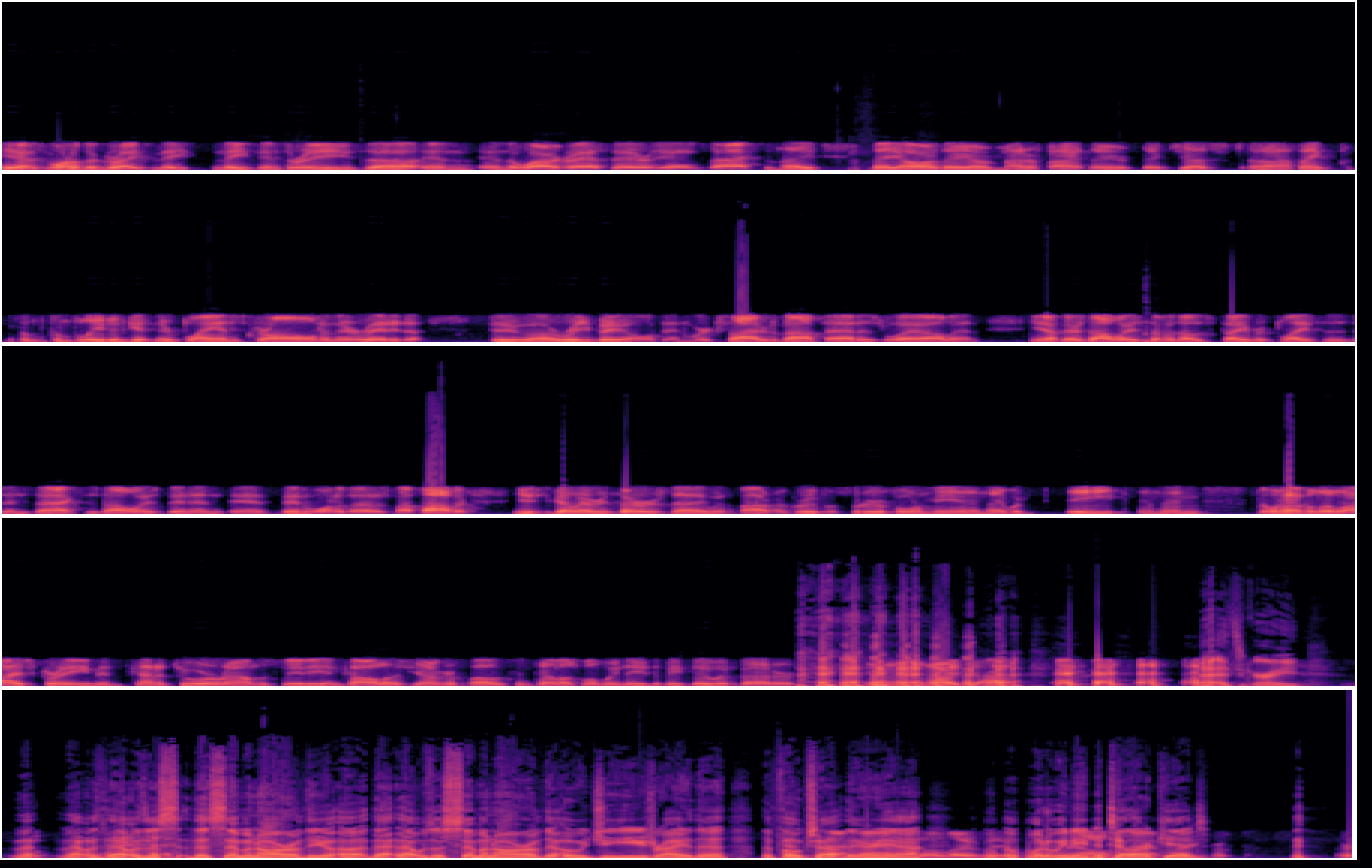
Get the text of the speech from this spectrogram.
yeah, it's one of the great meat meat and threes uh, in in the Wiregrass area, Zach's, and they they are they are. Matter of fact, they're they've just uh, I think com- completed getting their plans drawn, and they're ready to to uh, rebuild, and we're excited about that as well. And you know, there's always some of those favorite places, and Zach's has always been in, in been one of those. My father used to go every Thursday with about a group of three or four men, and they would eat and then go have a little ice cream and kind of tour around the city and call us younger folks and tell us what we need to be doing better in, in our job. That's great. That, that was that was a s the seminar of the uh, that that was a seminar of the OGs, right? The the folks out there, yeah. Absolutely. What, what do we, need to tell our kids? waiting for-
